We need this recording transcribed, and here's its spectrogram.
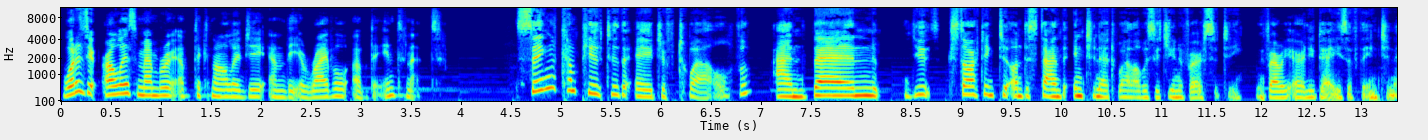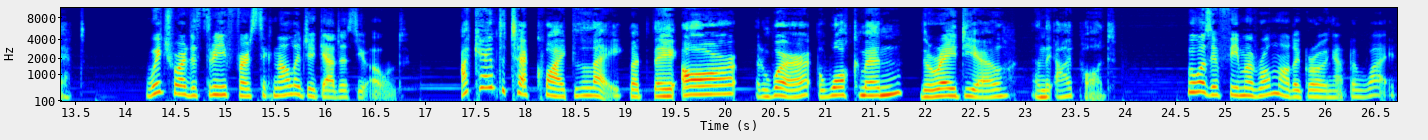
What is your earliest memory of technology and the arrival of the internet? Seeing a computer at the age of 12 and then you starting to understand the internet while I was at university, in very early days of the internet. Which were the three first technology gadgets you owned? I came to tech quite late, but they are and were a Walkman, the radio, and the iPod. Who was your female role model growing up and why?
